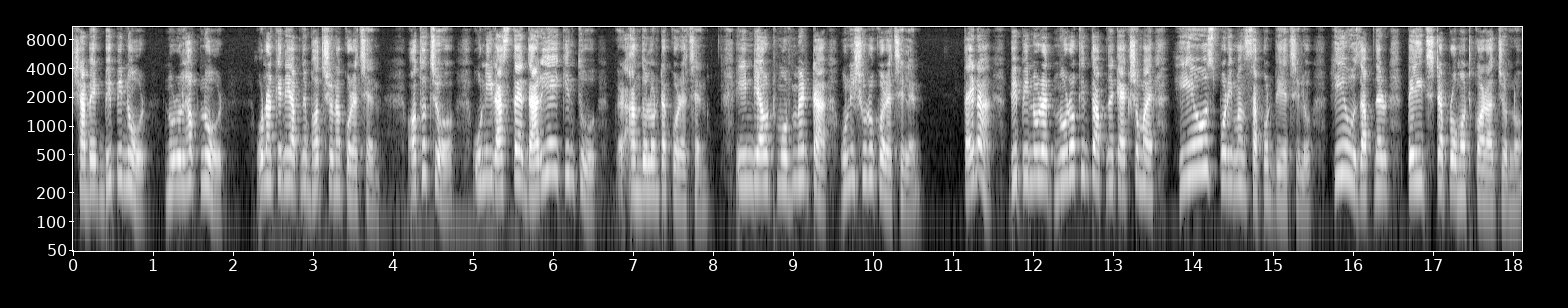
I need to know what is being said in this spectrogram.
সাবেক ভিপি নূর, নুরুল হক নূর, ওনাকে নিয়ে আপনি ভৎসনা করেছেন। অথচ উনি রাস্তায় দাঁড়িয়েই কিন্তু আন্দোলনটা করেছেন। ইন্ডিয়া আউট মুভমেন্টটা উনি শুরু করেছিলেন। তাই না? ভিপি নূরের নূরও কিন্তু আপনাকে একসময় হিউজ পরিমাণ সাপোর্ট দিয়েছিল। হিউজ আপনার পেজটা প্রমোট করার জন্য।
